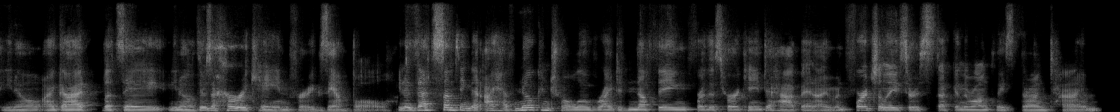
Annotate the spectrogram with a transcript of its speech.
you know, I got, let's say, you know, there's a hurricane, for example. You know, that's something that I have no control over. I did nothing for this hurricane to happen. I'm unfortunately sort of stuck in the wrong place at the wrong time.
